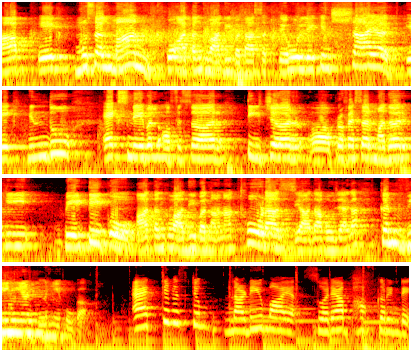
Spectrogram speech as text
आप एक मुसलमान को आतंकवादी बता सकते हो लेकिन शायद एक Hindu ex naval officer teacher professor mother की बेटी को आतंकवादी बताना थोड़ा ज्यादा हो जाएगा कन्वीनियंट नहीं होगा ആക്ടിവിസ്റ്റും നടിയുമായ സ്വര ഭാസ്കറിന്റെ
